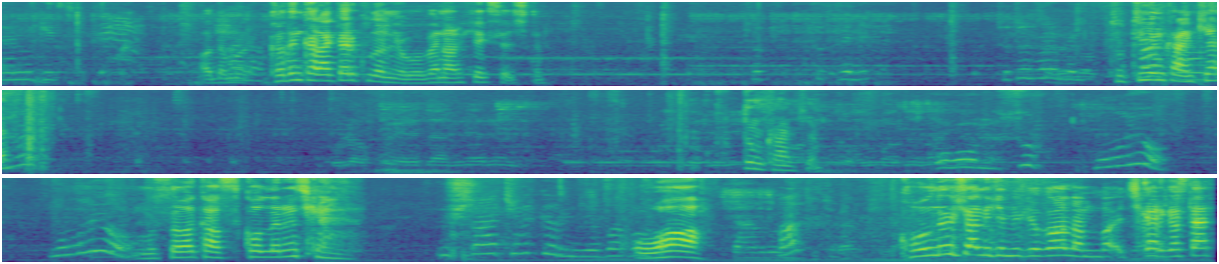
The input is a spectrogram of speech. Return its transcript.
Sen git. Adamı kadın karakter kullanıyor bu. Ben erkek seçtim. Tut, tut beni. Tutun beni. Tutayım kanki. Tuttum kankim. Oo Yusuf. Ne oluyor? Ne oluyor? Mustafa kaslı kollarını çıkardı. Üç tane kemik görünüyor. Bak. Oha. bak. Kolunda üç tane kemik yok oğlum. Bak, Çıkar göster.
